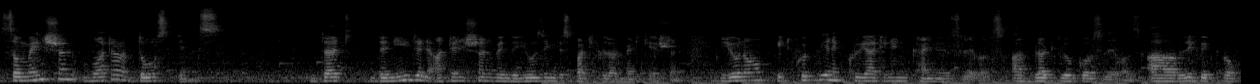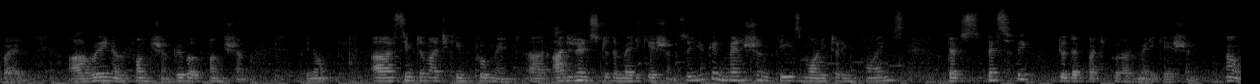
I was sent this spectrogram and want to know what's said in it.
So mention what are those things that they need an attention when they're using this particular medication. You know, it could be a creatinine kinase levels, our blood glucose levels, our lipid profile, our renal function, renal function, you know, our symptomatic improvement, uh, adherence to the medication. So you can mention these monitoring points that's specific to that particular medication. Now,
